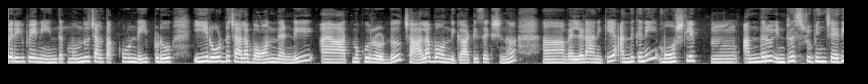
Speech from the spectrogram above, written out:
పెరిగిపోయినాయి. ఇంతకు ముందు చాలా తక్కువ ఉండే. ఇప్పుడు ఈ రోడ్డు చాలా బాగుందండి. ఆత్మకూరు రోడ్డు చాలా బాగుంది ఘాటి సెక్షన్ వెళ్ళడానికి. అందుకని మోస్ట్‌లీ అందరూ ఇంట్రెస్ట్ చూపించేది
